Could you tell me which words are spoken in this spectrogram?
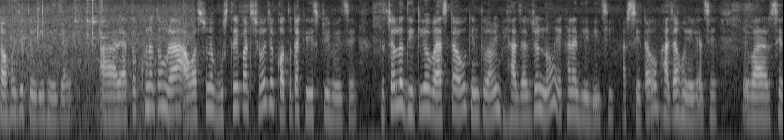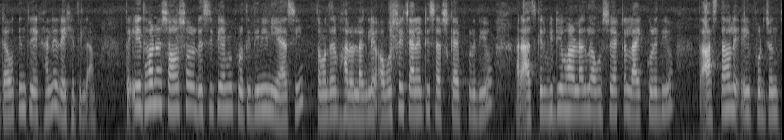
সহজে তৈরি হয়ে যায়। আর এতক্ষণে তোমরা আওয়াজ শুনে বুঝতেই পারছ যে কতটা ক্রিস্পি হয়েছে। তো চলো দ্বিতীয় ব্যাচটাও কিন্তু আমি ভাজার জন্য এখানে দিয়ে দিয়েছি, আর সেটাও ভাজা হয়ে গেছে। এবার সেটাও কিন্তু এখানে রেখে দিলাম। তো এই ধরনের সহজ সরল রেসিপি আমি প্রতিদিনই নিয়ে আসি। তোমাদের ভালো লাগলে অবশ্যই চ্যানেলটি সাবস্ক্রাইব করে দিও, আর আজকের ভিডিও ভালো লাগলে অবশ্যই একটা লাইক করে দিও। তো আজ তাহলে এই পর্যন্ত,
